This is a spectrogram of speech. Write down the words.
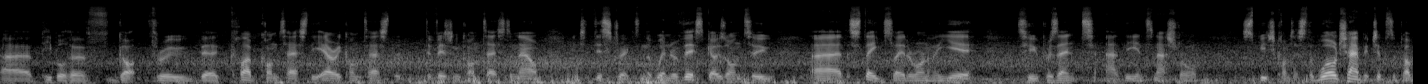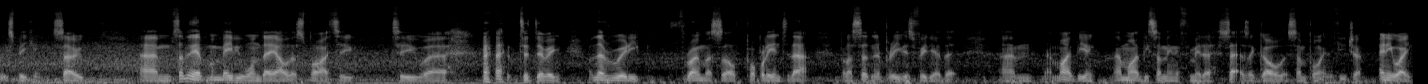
uh, people who have got through the club contest, the area contest, the division contest, and now into district. And the winner of this goes on to uh, the states later on in the year to present at the international speech contest, the World Championships of Public Speaking. So um, something that maybe one day I'll aspire to to uh, to doing. I've never really thrown myself properly into that, but I said in a previous video that um, that might be that might be something for me to set as a goal at some point in the future. Anyway,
